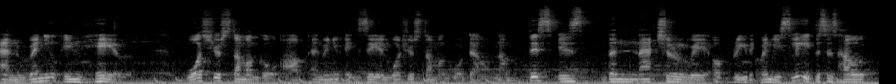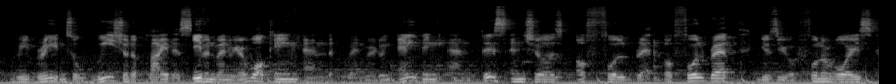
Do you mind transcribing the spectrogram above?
and when you inhale, watch your stomach go up and when you exhale watch your stomach go down now this is the natural way of breathing when we sleep this is how we breathe so we should apply this even when we are walking and when we're doing anything and this ensures a full breath a full breath gives you a fuller voice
